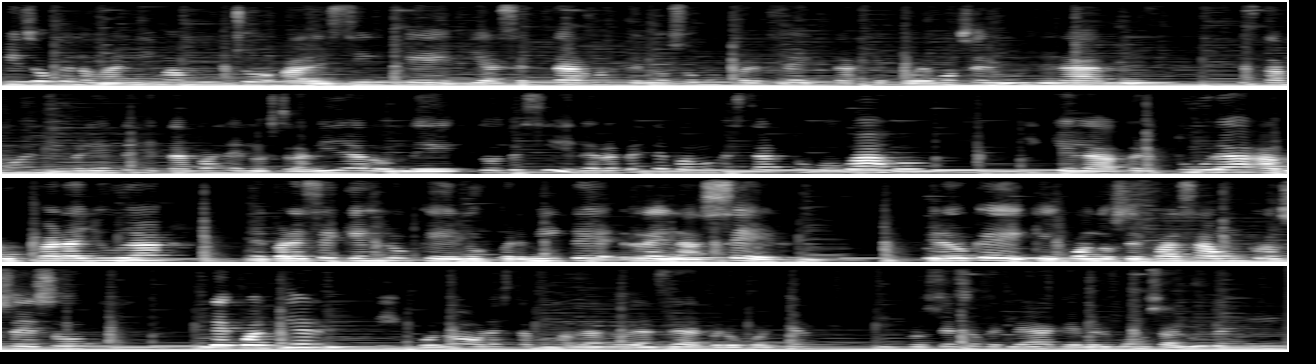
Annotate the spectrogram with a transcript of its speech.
pienso que nos anima mucho a decir que y aceptarnos que no somos perfectas, que podemos ser vulnerables, estamos en diferentes etapas de nuestra vida donde, donde sí, de repente podemos estar tubo bajo y que la apertura a buscar ayuda me parece que es lo que nos permite renacer. Creo que, que cuando se pasa un proceso de cualquier tipo, ¿no? Ahora estamos hablando de ansiedad, pero cualquier proceso que tenga que ver con salud es un,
